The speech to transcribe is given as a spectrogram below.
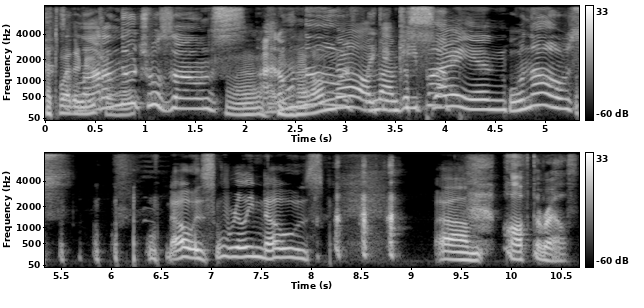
That's why a they're lot neutral. of right? neutral zones. Uh, I don't know. I don't know. If I'm, I'm just keep up. saying. Who knows? Who knows? Who really knows? um, Off the rails.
